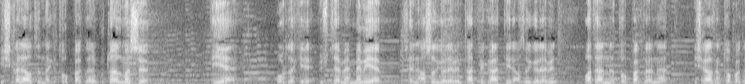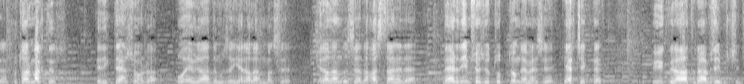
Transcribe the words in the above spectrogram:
işgal altındaki toprakların kurtarılması diye oradaki Üstemen Memiyev senin asıl görevin tatbikat değil, asıl görevin vatanını, topraklarını, işgal altındaki topraklarını kurtarmaktır dedikten sonra o evladımızın yaralanması, yaralandığı sırada hastanede verdiğim sözü tuttum demesi gerçekten büyük bir hatıra bizim için.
